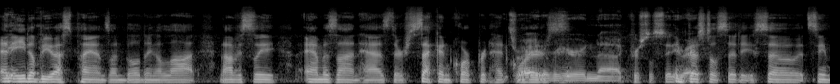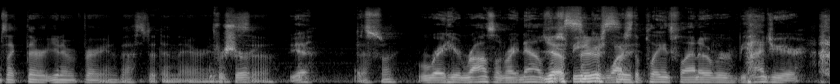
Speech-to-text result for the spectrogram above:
and it, AWS plans on building a lot. And obviously Amazon has their second corporate headquarters right, over here in uh, Crystal City in right? Crystal City. So it seems like they're you know very invested in there for sure. So, yeah. That's definitely. Right here in Rosslyn right now as yeah, we speak. Seriously. Watch the planes flying over behind you here.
